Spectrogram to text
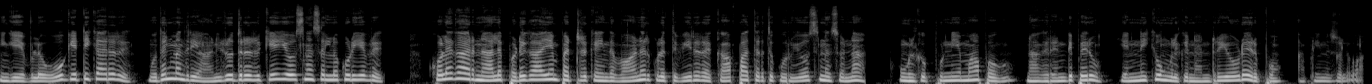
நீங்கள் எவ்வளவோ கெட்டிக்காரரு. முதன் மந்திரி அனிருத்ரருக்கே யோசனை சொல்லக்கூடியவரு. கொலகாரனால படுகாயம் பட்டிருக்க இந்த வானர் குலத்து வீரரை காப்பாத்துறதுக்கு ஒரு யோசனை சொன்னா உங்களுக்கு புண்ணியமா போகும். நாங்க ரெண்டு பேரும் என்னைக்கும் உங்களுக்கு நன்றியோட இருப்போம் அப்படின்னு சொல்லுவா.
